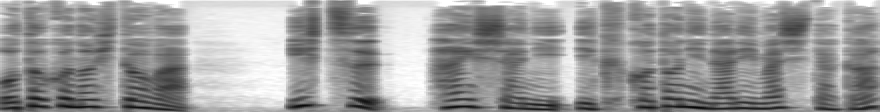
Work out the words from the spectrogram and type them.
男の人はいつ歯医者に行くことになりましたか？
